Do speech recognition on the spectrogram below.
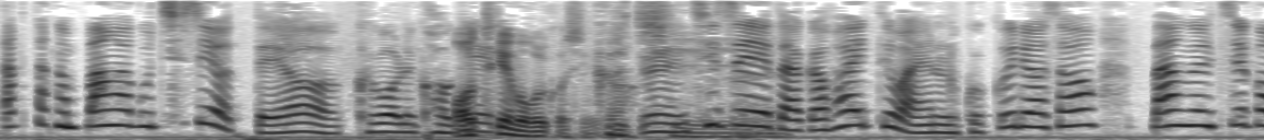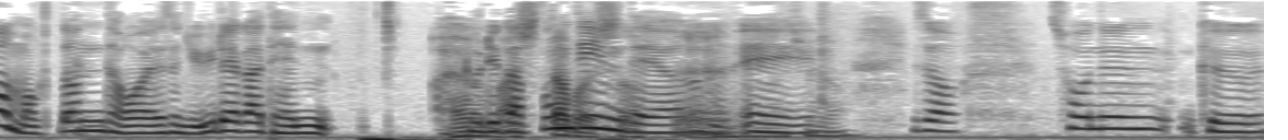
딱딱한 빵하고 치즈였대요. 그거를 거기에 어떻게 먹을 것인가. 네, 치즈에다가 화이트 와인을 넣고 끓여서 빵을 찍어 먹던 더해서 유래가 된 아유, 요리가 퐁듀인데요. 네, 네. 그래서 저는 그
